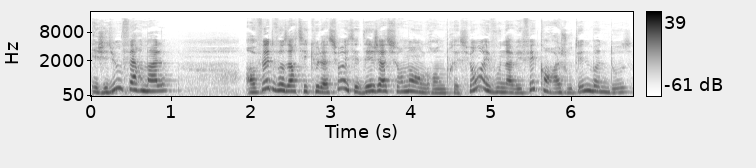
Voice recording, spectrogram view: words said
et j'ai dû me faire mal. En fait, vos articulations étaient déjà sûrement en grande pression et vous n'avez fait qu'en rajouter une bonne dose.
